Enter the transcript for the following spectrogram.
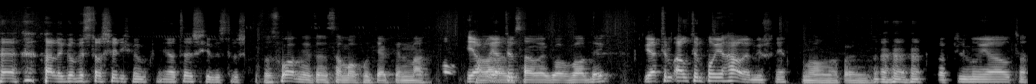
ale go wystraszyliśmy. Ja też się wystraszyłem. Dosłownie ten samochód jak ten ma. Ja, ja, całego wody. Ja tym autem pojechałem już, nie? No na pewno. Pilnuję auta.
